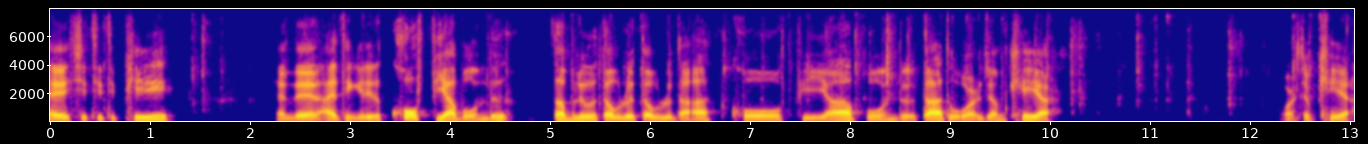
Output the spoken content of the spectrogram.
HTTP and then I think it is KOFIA bond www.kofiabond.org.kr or.kr.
